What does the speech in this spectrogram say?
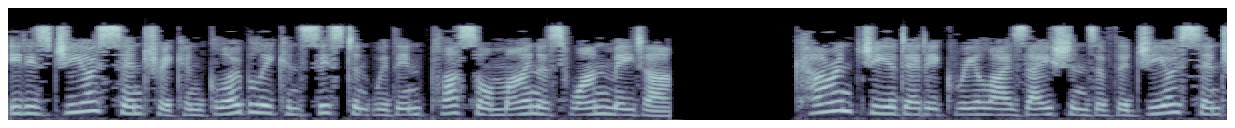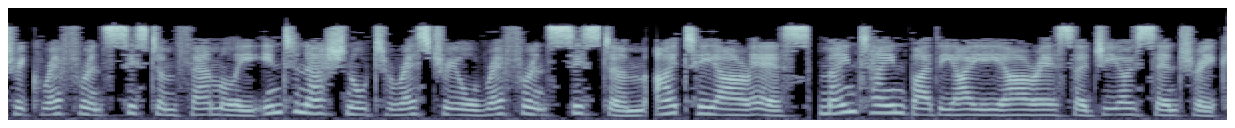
It is geocentric and globally consistent within plus or minus 1 meter. Current geodetic realizations of the Geocentric Reference System family International Terrestrial Reference System ITRS maintained by the IERS are geocentric,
